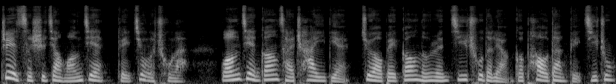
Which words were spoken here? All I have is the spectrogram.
这次是将王健给救了出来。王健刚才差一点就要被高能人击出的两个炮弹给击中。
